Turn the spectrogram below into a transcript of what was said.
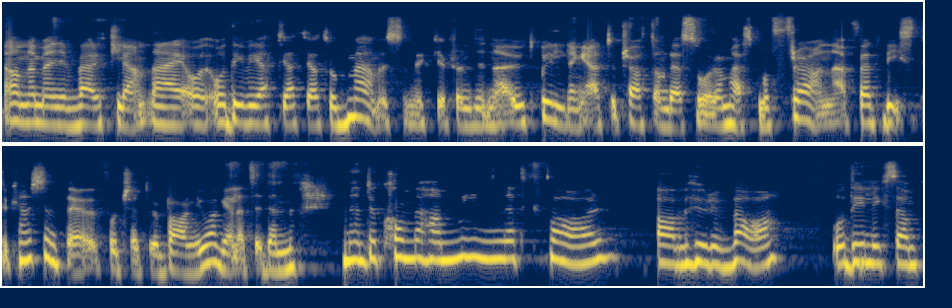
Ja, nej, men verkligen. Nej, och, och, det vet jag att jag tog med mig så mycket från dina utbildningar. Att du pratade om det så, de här små fröna. För att visst, du kanske inte fortsätter att barnyoga hela tiden. Men du kommer ha minnet kvar av hur det var. Och det är liksom,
